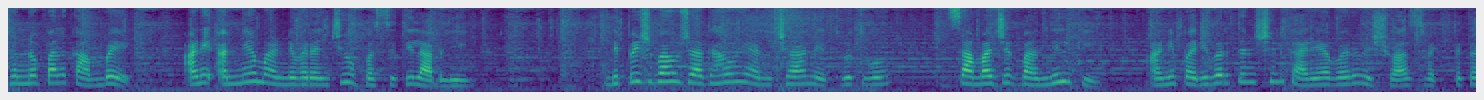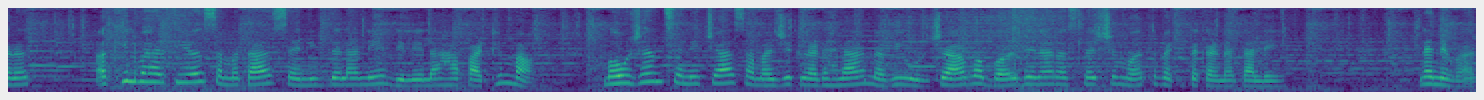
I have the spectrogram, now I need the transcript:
छन्नपाल कांबळे आणि अन्य मान्यवरांची उपस्थिती लाभली. दिपेशभाऊ जाधव यांच्या नेतृत्व सामाजिक बांधिलकी आणि परिवर्तनशील कार्यावर विश्वास व्यक्त करत अखिल भारतीय समता सैनिक दलाने दिलेला हा पाठिंबा बहुजन सेनेच्या सामाजिक लढ्याला नवी ऊर्जा व बळ देणार असल्याचे मत व्यक्त करण्यात आले. धन्यवाद.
